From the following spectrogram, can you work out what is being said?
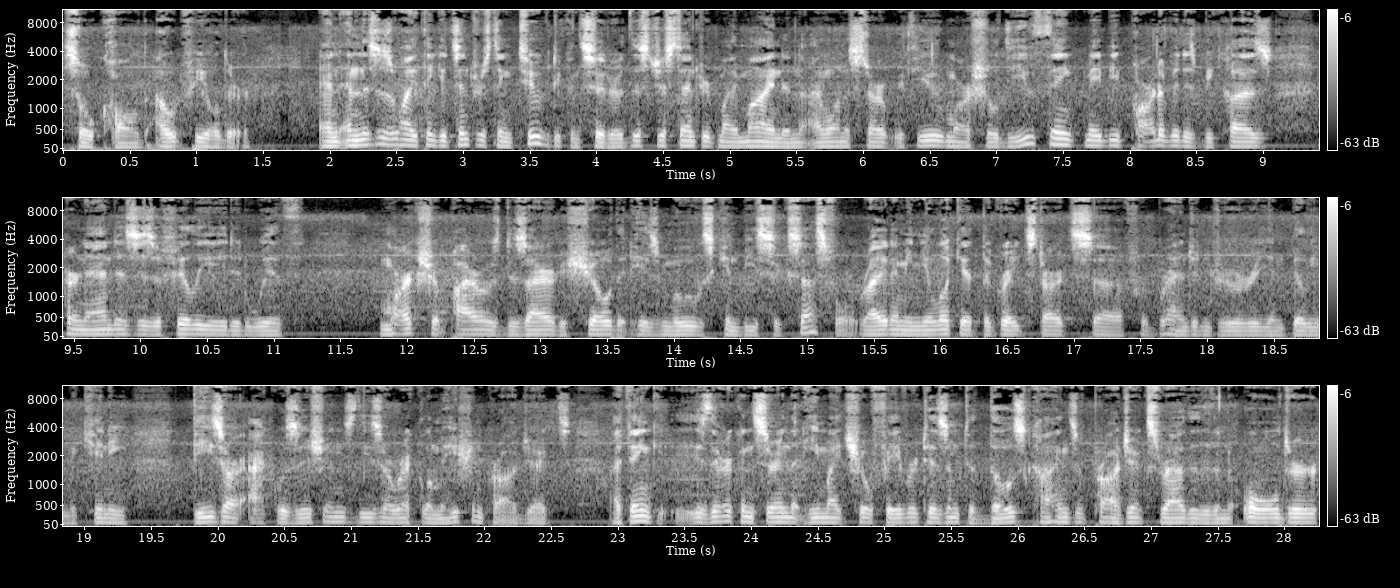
so-called outfielder. And and this is why I think it's interesting too to consider. This just entered my mind, and I want to start with you, Marshall. Do you think maybe part of it is because Hernandez is affiliated with Mark Shapiro's desire to show that his moves can be successful, right? I mean, you look at the great starts uh, for Brandon Drury and Billy McKinney these are acquisitions, these are reclamation projects. I think, is there a concern that he might show favoritism to those kinds of projects rather than older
